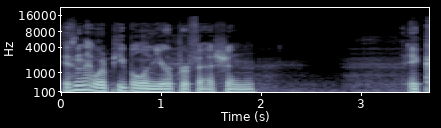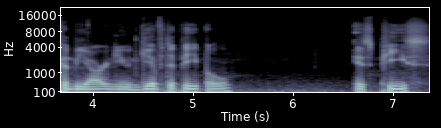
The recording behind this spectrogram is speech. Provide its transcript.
Isn't that what people in your profession? It could be argued give to people is peace.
